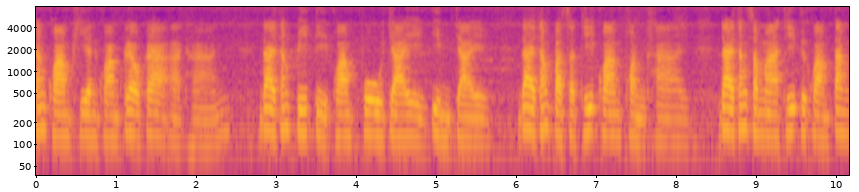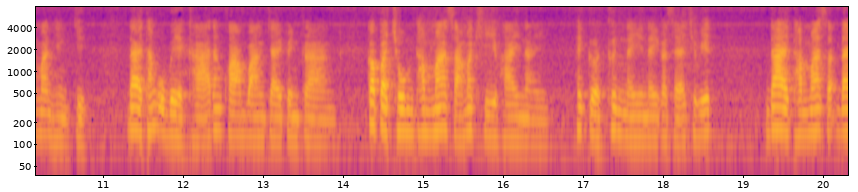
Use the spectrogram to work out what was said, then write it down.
ทั้งความเพียรความกล้ากล้าอาถรรพ์ได้ทั้งปีติความฟูใจ อิ่มใจ ได้ทั้งปัสสธิความผ่อนคลาย ได้ทั้งสมาธิคือความตั้งมั่นแห่งจิต ได้ทั้งอุเบกขาทั้งความวางใจเป็นกลาง ก็ประชุมธรรมะสามัคคีภายในให้เกิดขึ้นในในกระแสชีวิต ได้ธรรมะได้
